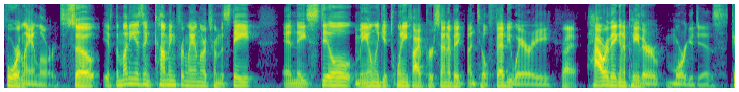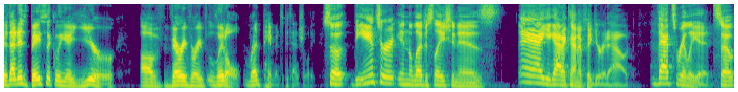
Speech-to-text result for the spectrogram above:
for landlords. So, if the money isn't coming for landlords from the state, and they still may only get 25% of it until February. Right. How are they going to pay their mortgages? Because that is basically a year of very, very little rent payments potentially. So the answer in the legislation is eh, you got to kind of figure it out. That's really it. So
